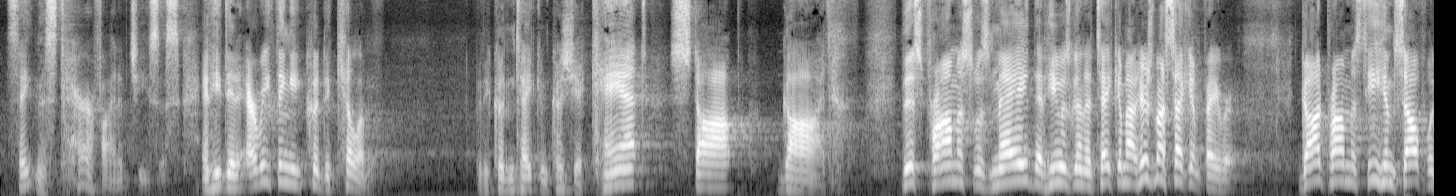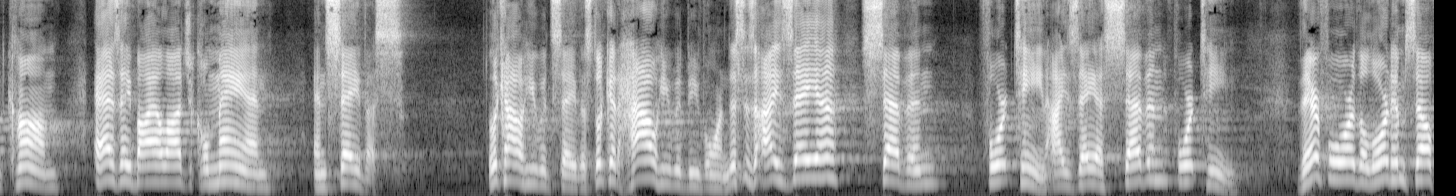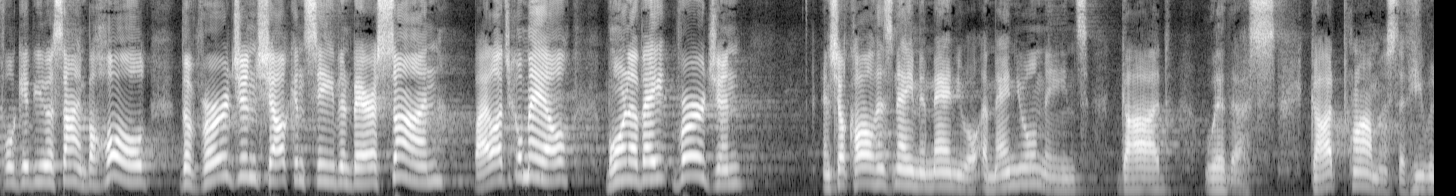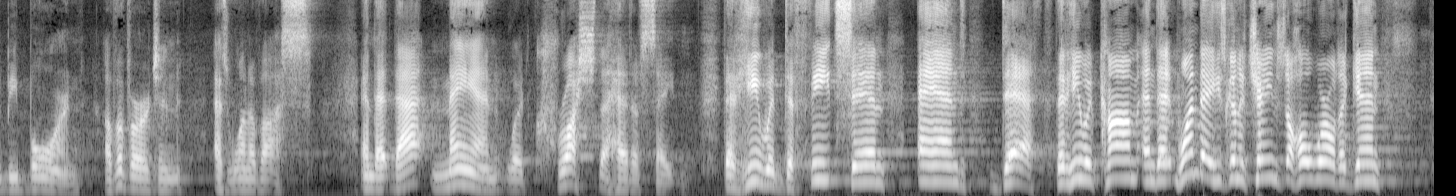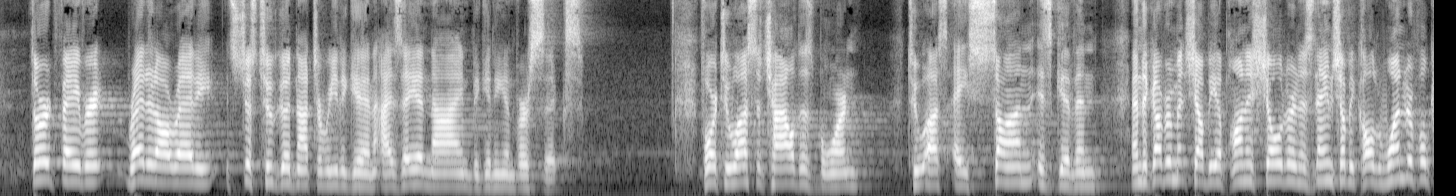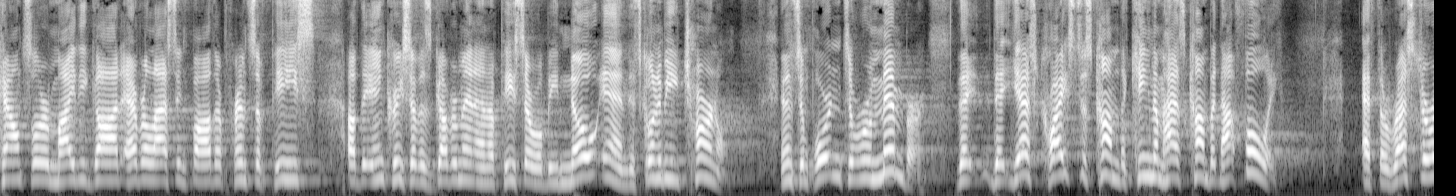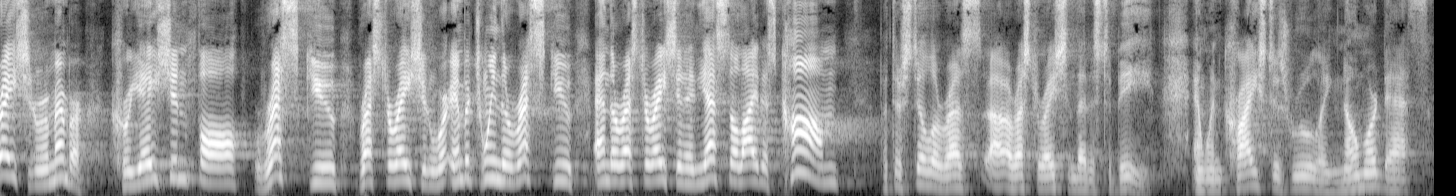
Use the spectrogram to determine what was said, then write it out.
Satan is terrified of Jesus, and he did everything he could to kill him, but he couldn't take him because you can't stop God. This promise was made that he was going to take him out. Here's my second favorite God promised he himself would come as a biological man and save us. Look how he would save us. Look at how he would be born. This is Isaiah 7 14. Isaiah 7 14. Therefore, the Lord himself will give you a sign. Behold, the virgin shall conceive and bear a son, biological male, born of a virgin, and shall call his name Emmanuel. Emmanuel means God with us. God promised that he would be born of a virgin as one of us, and that that man would crush the head of Satan, that he would defeat sin and death, that he would come, and that one day he's going to change the whole world again. Third favorite, read it already. It's just too good not to read again. Isaiah 9, beginning in verse 6. For to us a child is born to us a son is given, and the government shall be upon his shoulder, and his name shall be called Wonderful Counselor, Mighty God, Everlasting Father, Prince of Peace. Of the increase of his government and of peace, there will be no end. It's going to be eternal. And it's important to remember that, that yes, Christ has come, the kingdom has come, but not fully. At the restoration, remember, creation, fall, rescue, restoration. We're in between the rescue and the restoration. And yes, the light has come but there's still a, res- uh, a restoration that is to be. And when Christ is ruling, no more death,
